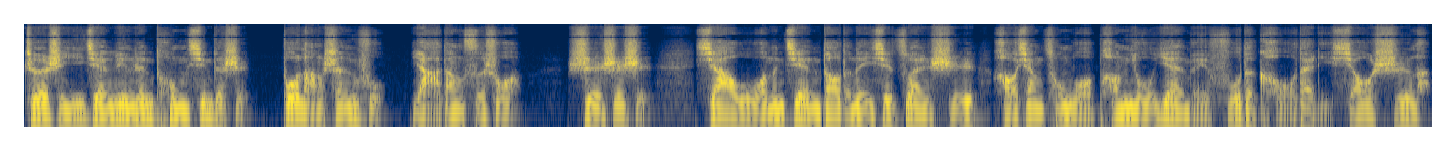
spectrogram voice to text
这是一件令人痛心的事。布朗神父亚当斯说：“事实是，下午我们见到的那些钻石，好像从我朋友燕尾服的口袋里消失了。”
